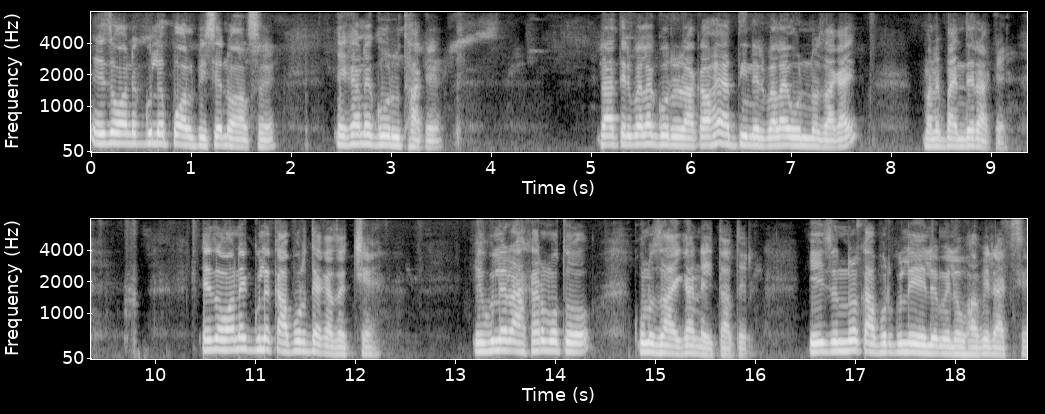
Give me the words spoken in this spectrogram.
এই যে অনেকগুলো পল বিছানো আছে। এখানে গরু থাকে। রাতের বেলা গরু রাখা হয় আর দিনের বেলায় অন্য জায়গায় মানে বাঁধে রাখে। এই তো অনেকগুলো কাপড় দেখা যাচ্ছে। এগুলো রাখার মতো কোনো জায়গা নেই তাদের। এই জন্য কাপড়গুলো এলোমেলোভাবে রাখছে।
